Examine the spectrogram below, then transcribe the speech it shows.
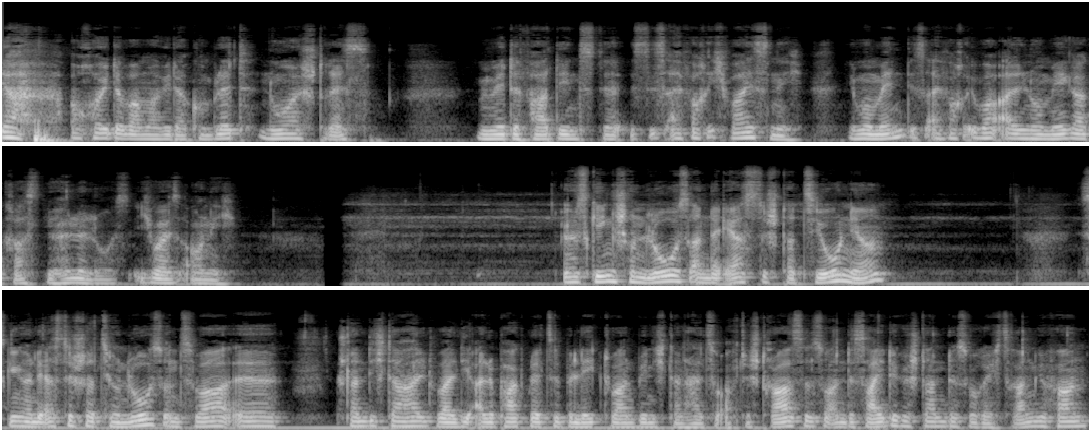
Ja, auch heute war mal wieder komplett nur Stress. Mit der Fahrdienste. Es ist einfach, ich weiß nicht. Im Moment ist einfach überall nur mega krass die Hölle los. Ich weiß auch nicht. Es ging schon los an der ersten Station, ja. Es ging an der ersten Station los und zwar äh, stand ich da halt, weil die alle Parkplätze belegt waren, bin ich dann halt so auf der Straße, so an der Seite gestanden, so rechts rangefahren.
